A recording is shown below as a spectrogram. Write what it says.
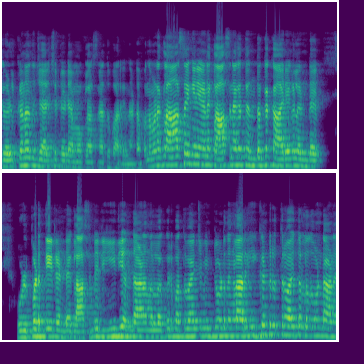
കേൾക്കണം എന്ന് വിചാരിച്ചിട്ട് ഡെമോ ക്ലാസ്സിനകത്ത് പറയുന്നുണ്ട് അപ്പൊ നമ്മുടെ ക്ലാസ് എങ്ങനെയാണ്? ക്ലാസ്സിനകത്ത് എന്തൊക്കെ കാര്യങ്ങളുണ്ട്? ഉൾപ്പെടുത്തിയിട്ടുണ്ട്. ക്ലാസിന്റെ രീതി എന്താണെന്നുള്ളതൊക്കെ ഒരു പത്ത് പതിനഞ്ച് മിനിറ്റ് കൊണ്ട് നിങ്ങൾ അറിയിക്കേണ്ട ഒരു ഉത്തരവാദിത്തം ഉള്ളത് കൊണ്ടാണ്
